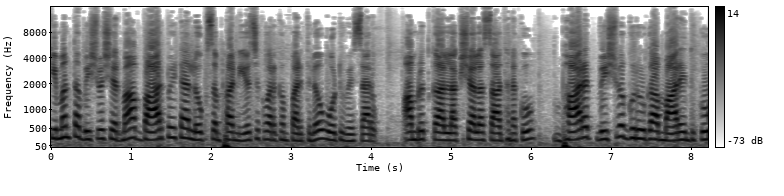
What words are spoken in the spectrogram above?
హిమంత బిశ్వశర్మ బార్పేట లోక్సభ నియోజకవర్గం పరిధిలో ఓటు వేశారు. అమృత్కాల్ లక్ష్యాల సాధనకు భారత్ విశ్వగురువుగా మారేందుకు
